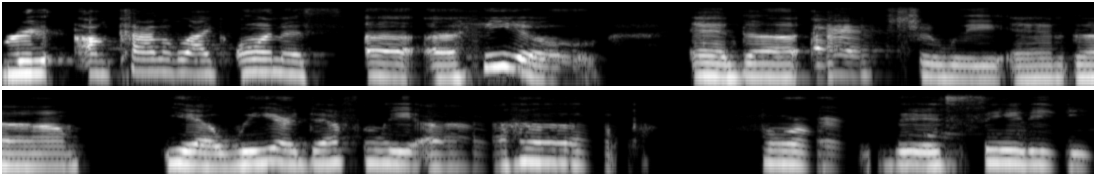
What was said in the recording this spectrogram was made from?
we're, I'm kind of like on a, a, a hill, and uh, actually, and um, yeah, we are definitely a hub for this city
